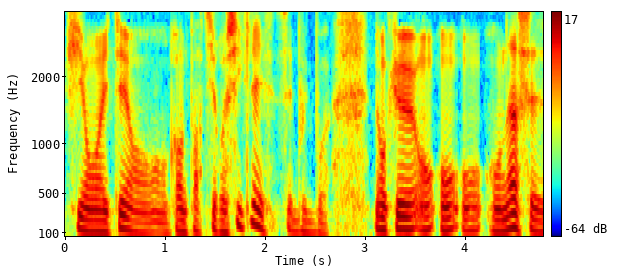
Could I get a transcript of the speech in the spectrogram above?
qui, ont été en, grande partie recyclés, ces bouts de bois. Donc euh, on, a ce,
